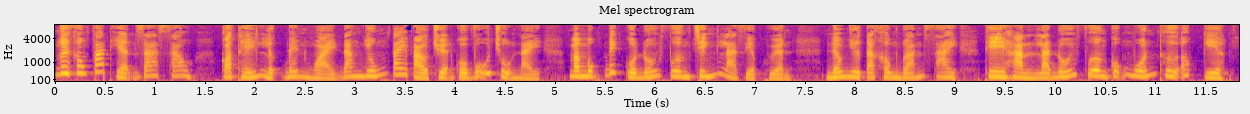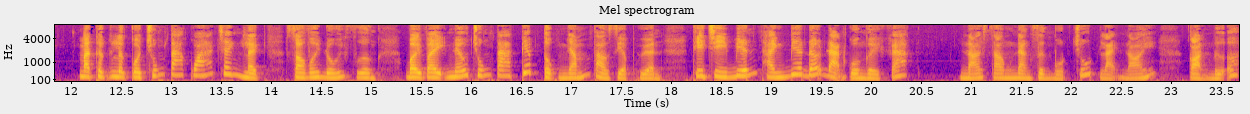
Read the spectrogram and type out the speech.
Ngươi không phát hiện ra sao? Có thế lực bên ngoài đang nhúng tay vào chuyện của vũ trụ này, mà mục đích của đối phương chính là Diệp Huyền. Nếu như ta không đoán sai, thì hẳn là đối phương cũng muốn thư ốc kia mà thực lực của chúng ta quá chênh lệch so với đối phương. Bởi vậy nếu chúng ta tiếp tục nhắm vào Diệp Huyền thì chỉ biến thành bia đỡ đạn của người khác. Nói xong nàng dừng một chút lại nói, còn nữa,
